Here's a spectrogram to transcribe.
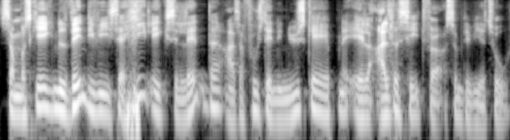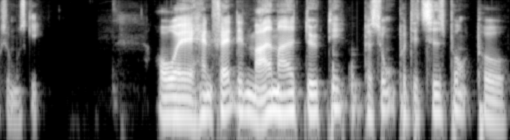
som måske ikke nødvendigvis er helt excellente, altså fuldstændig nyskabende, eller aldrig set før, som det virtuose måske. Og øh, han fandt en meget, meget dygtig person på det tidspunkt på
